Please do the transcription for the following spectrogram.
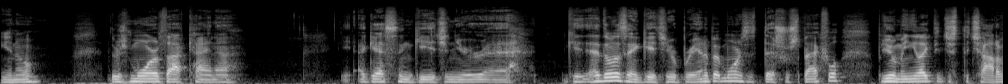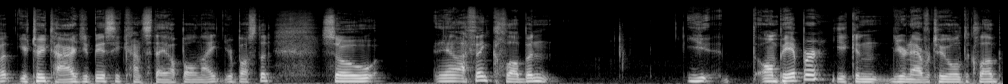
you know. There's more of that kind of, I guess, engaging your. Uh, I don't want to say engaging your brain a bit more. It's disrespectful, but you know what I mean. You like to just the chat of it. You're too tired. You basically can't stay up all night. You're busted. So, you know, I think clubbing. You on paper, you can. You're never too old to club,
